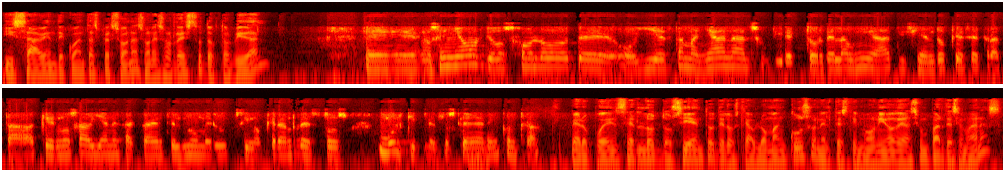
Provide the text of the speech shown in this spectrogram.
¿Y saben de cuántas personas son esos restos, doctor Vidal? Eh, no, señor, yo solo de, oí esta mañana al subdirector de la unidad diciendo que se trataba, que no sabían exactamente el número, sino que eran restos múltiples los que habían encontrado. ¿Pero pueden ser los 200 de los que habló Mancuso en el testimonio de hace un par de semanas?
